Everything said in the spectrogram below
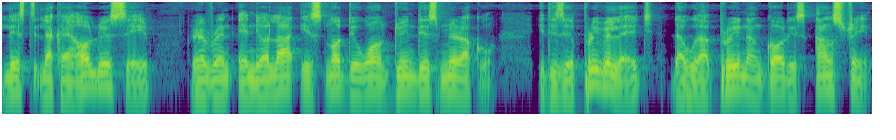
list, like I always say, Reverend Eniola is not the one doing this miracle. It is a privilege that we are praying and God is answering.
